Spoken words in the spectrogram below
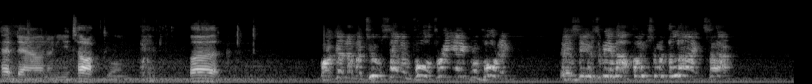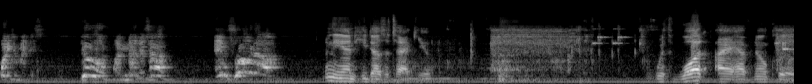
head down and you talk to him. But Worker number 27438 reporting. There seems to be a malfunction with the line, sir. Wait a minute. You're not my manager. Intruder! in the end, he does attack you. With what? I have no clue.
